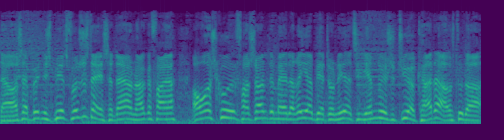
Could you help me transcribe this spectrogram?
der er også er Britney Spears fødselsdag, så der er jo nok at fejre. Overskuddet fra solgte malerier bliver doneret til hjemløse dyr og katte, afslutter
